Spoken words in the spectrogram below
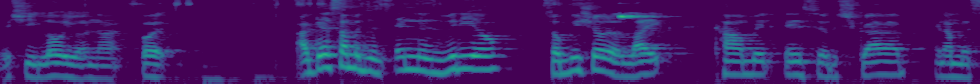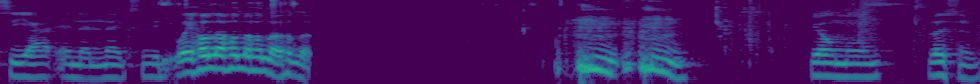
if she loyal or not. But I guess I'm gonna just end this video. So be sure to like, comment, and subscribe. And I'm gonna see y'all in the next video. Wait, hold up, hold up, hold up, hold up. Yo, man, listen.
